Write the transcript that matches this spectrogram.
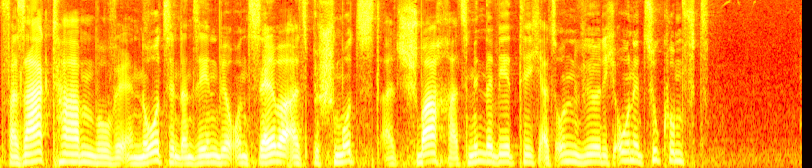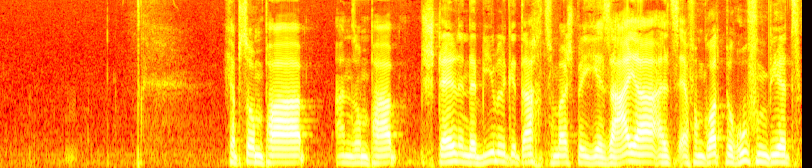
versagt haben, wo wir in Not sind, dann sehen wir uns selber als beschmutzt, als schwach, als minderwertig, als unwürdig, ohne Zukunft. Ich habe so ein paar an so ein paar Stellen in der Bibel gedacht, zum Beispiel Jesaja, als er von Gott berufen wird,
